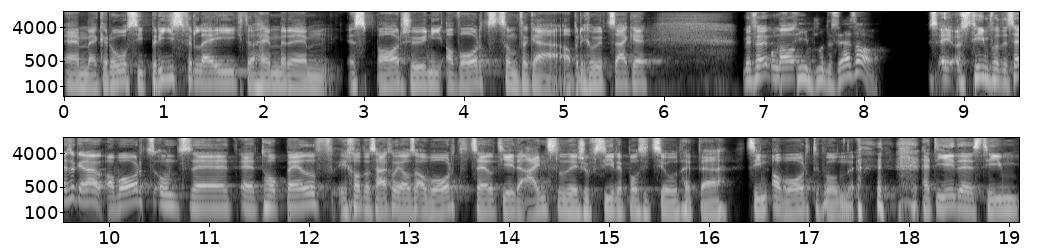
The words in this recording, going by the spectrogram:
ähm, eine grosse Preisverleihung. Da haben wir ähm, ein paar schöne Awards zum Vergeben. Aber ich würde sagen, wir fangen mal. Das Team von der Saison. Äh, das Team von der Saison, genau. Awards und äh, äh, Top 11. Ich habe das auch ein als Award zählt. Jeder Einzelne ist auf seiner Position, hat äh, seinen Award gewonnen. hat jeder ein Team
